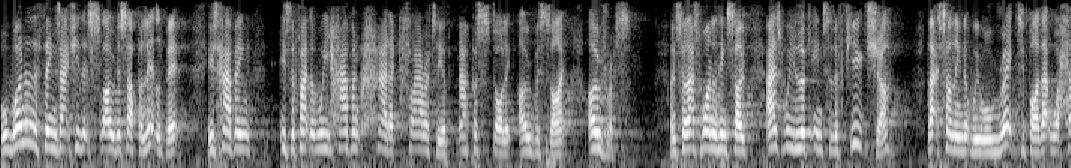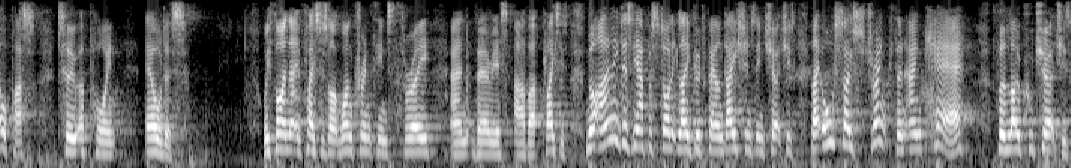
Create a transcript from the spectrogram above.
Well, one of the things actually that slowed us up a little bit is having is the fact that we haven't had a clarity of apostolic oversight over us. And so that's one of the things. So as we look into the future, that's something that we will rectify, that will help us to appoint elders. We find that in places like 1 Corinthians 3 and various other places. Not only does the apostolic lay good foundations in churches, they also strengthen and care for local churches.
